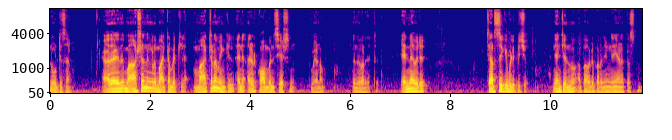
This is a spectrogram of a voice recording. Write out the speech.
നോട്ടീസാണ് അതായത് മാഷം നിങ്ങൾ മാറ്റാൻ പറ്റില്ല. മാറ്റണമെങ്കിൽ അതിന് അതിനൊരു കോമ്പൻസേഷൻ വേണം എന്ന് പറഞ്ഞിട്ട്. എന്നെ അവർ ചർച്ചയ്ക്ക് വിളിപ്പിച്ചു. ഞാൻ ചെന്നു അപ്പോൾ അവർ പറഞ്ഞു ഇങ്ങനെയാണ് പ്രശ്നം.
